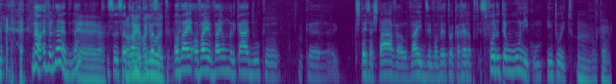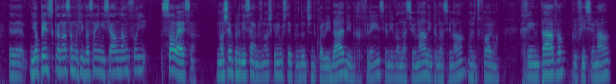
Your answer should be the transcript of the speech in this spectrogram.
não, é verdade, né? Yeah, yeah. Se, se a ou tua motivação. Ou vai, ou vai, vai um mercado que, que, que, esteja estável, vai desenvolver a tua carreira, se for o teu único intuito. Okay. uh, e eu penso que a nossa motivação inicial não foi só essa. Nós sempre dissemos, nós queremos ter produtos de qualidade e de referência a nível nacional e internacional, mas de forma rentável, profissional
